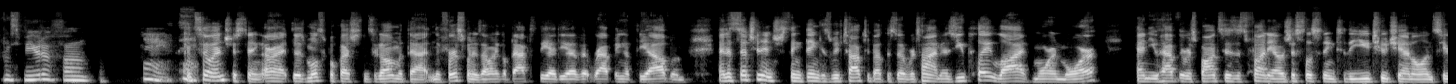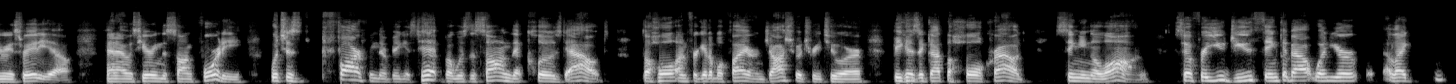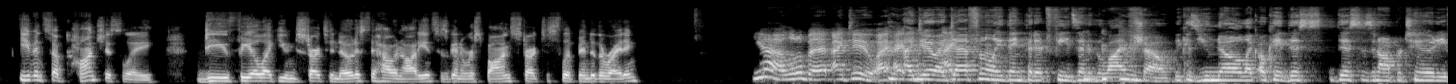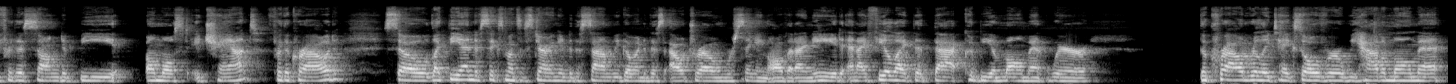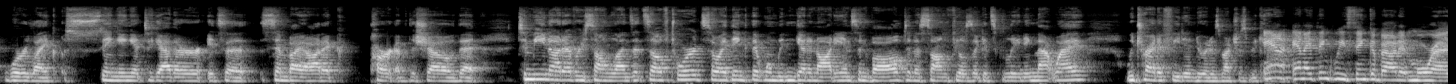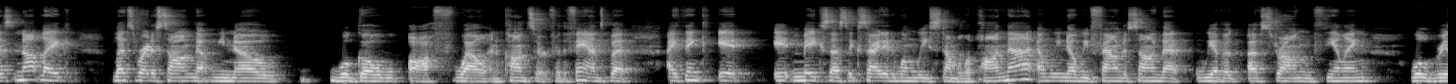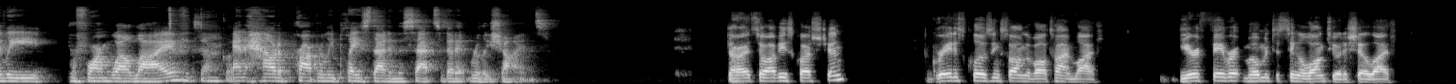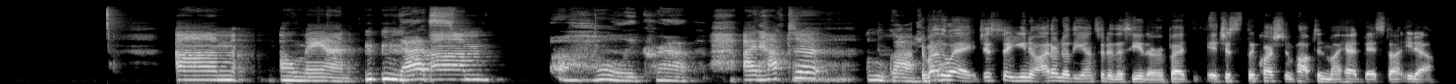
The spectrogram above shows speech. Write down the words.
It's beautiful. hey, It's so interesting. All right, there's multiple questions to go on with that. And the first one is I want to go back to the idea of it wrapping up the album. And it's such an interesting thing because we've talked about this over time. As you play live more and more and you have the responses, it's funny. I was just listening to the U2 channel on Sirius Radio and I was hearing the song 40, which is far from their biggest hit, but was the song that closed out the whole Unforgettable Fire and Joshua Tree tour because it got the whole crowd singing along. So for you, do you think about when you're like, even subconsciously, do you feel like you start to notice how an audience is going to respond, start to slip into the writing? yeah, a little bit. I do. I, I, do. I, definitely think that it feeds into the live show because you know, like, okay, this this is an opportunity for this song to be almost a chant for the crowd. So, like the end of six months of staring into the sun, we go into this outro and we're singing all that I need, and I feel like that that could be a moment where the crowd really takes over. We have a moment. We're like singing it together. It's a symbiotic part of the show that to me, not every song lends itself towards. So I think that when we can get an audience involved and a song feels like it's leaning that way, we try to feed into it as much as we can. And and I think we think about it more as not like let's write a song that we know will go off well in a concert for the fans, but I think it it makes us excited when we stumble upon that and we know we've found a song that we have a, a strong feeling will really perform well live Exactly. and how to properly place that in the set so that it really shines. All right, so obvious question. Greatest closing song of all time live. Your favorite moment to sing along to at a show live. Um oh man. That's um oh, holy crap. I'd have to oh gosh. And by the way, just so you know, I don't know the answer to this either, but it just the question popped in my head based on, you know.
